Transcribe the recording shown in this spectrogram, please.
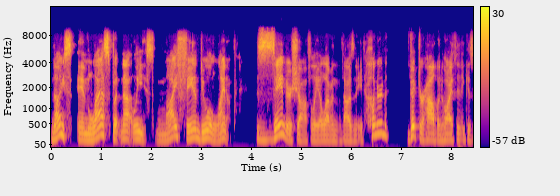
nice and last but not least my fanduel lineup xander Schauffele, 11800 viktor hovland who i think is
